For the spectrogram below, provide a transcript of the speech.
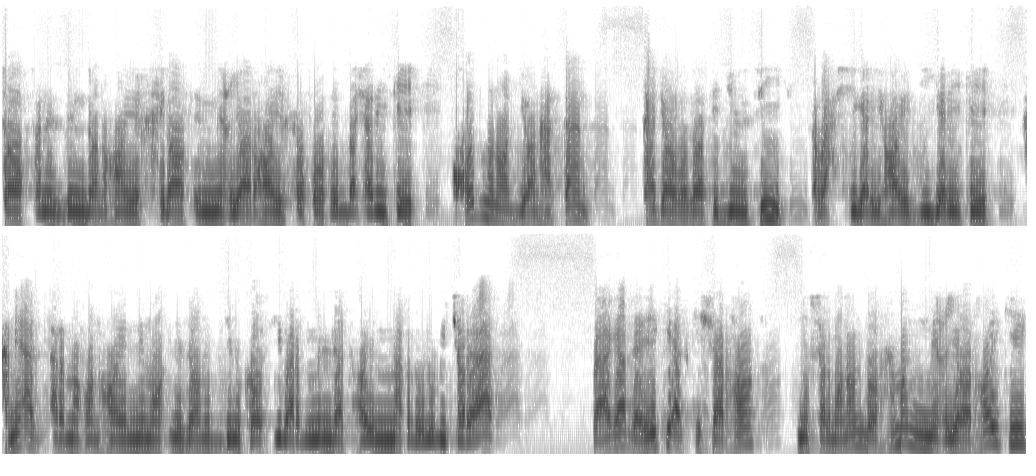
ساختن زندان های خلاف معیارهای حقوق بشری که خود منادی آن هستند تجاوزات جنسی و وحشیگری های دیگری که همه از ارمغان های نظام دموکراسی بر ملت های مغلوب و بیچاره است. و اگر در یکی از کشورها مسلمانان با همان معیارهایی که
